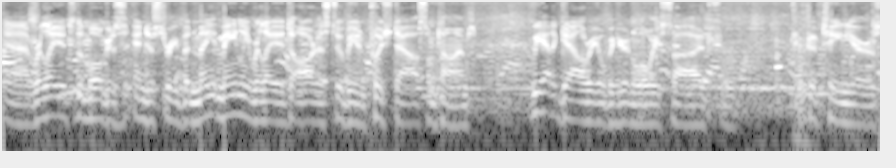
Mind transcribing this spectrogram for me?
Uh, related to the mortgage industry, but ma- mainly related to artists who are being pushed out sometimes. We had a gallery over here in the Lower East Side for, for 15 years.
